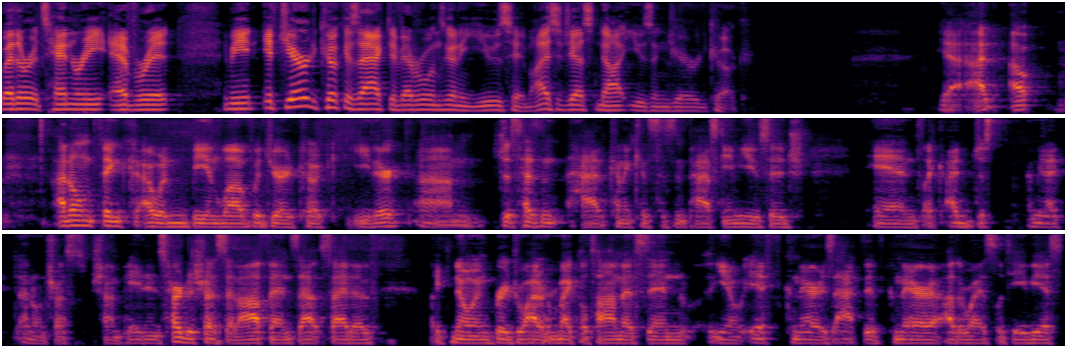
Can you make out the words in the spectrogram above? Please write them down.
whether it's Henry, Everett, I mean, if Jared Cook is active, everyone's going to use him. I suggest not using Jared Cook. Yeah, I, I, I don't think I would be in love with Jared Cook either. Um, just hasn't had kind of consistent pass game usage, and like I just, I mean, I, I don't trust Sean Payton. It's hard to trust that offense outside of like knowing Bridgewater, Michael Thomas, and you know if Kamara is active, Kamara, otherwise Latavius.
